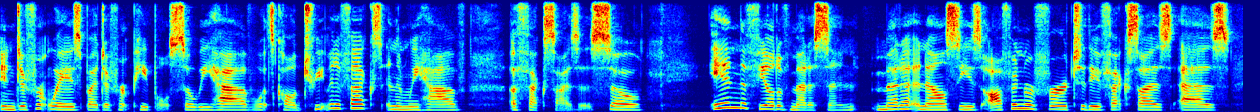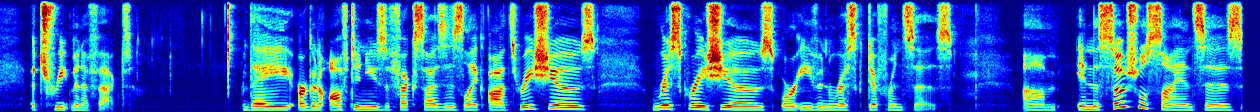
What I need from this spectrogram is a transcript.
in different ways by different people. So, we have what's called treatment effects, and then we have effect sizes. So, in the field of medicine, meta analyses often refer to the effect size as a treatment effect. They are going to often use effect sizes like odds ratios, risk ratios, or even risk differences. Um, in the social sciences,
